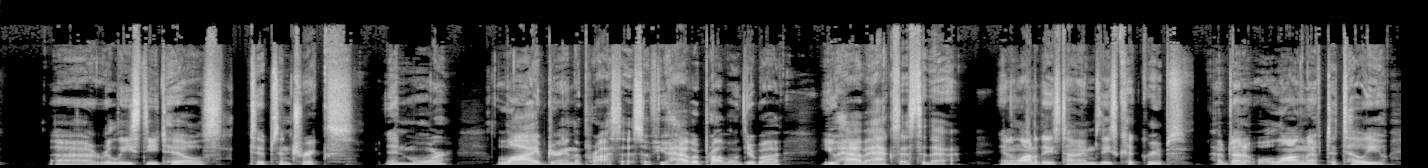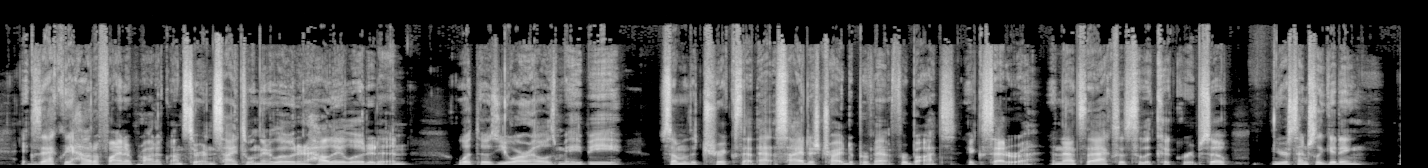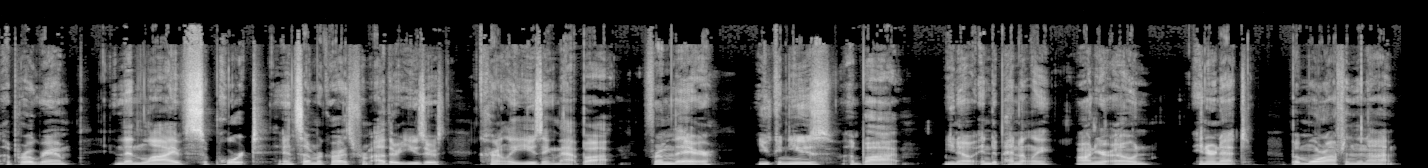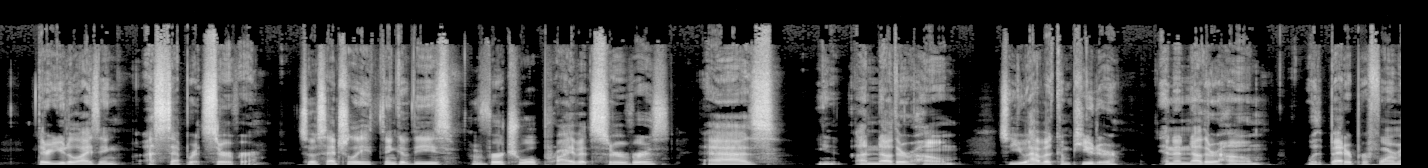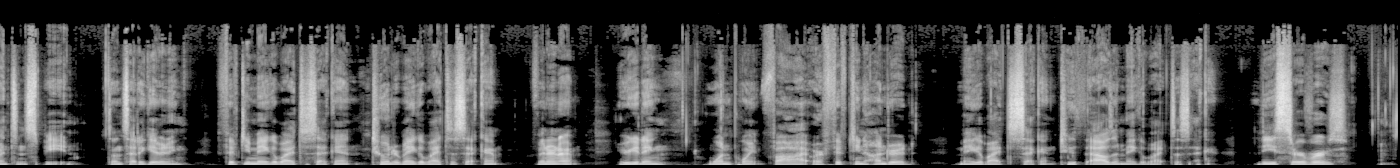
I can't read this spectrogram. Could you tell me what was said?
uh, release details, tips and tricks, and more live during the process. So if you have a problem with your bot, you have access to that. And a lot of these times, these cook groups have done it long enough to tell you exactly how to find a product on certain sites when they're loaded, how they loaded it, and what those URLs may be, some of the tricks that that site has tried to prevent for bots, etc. And that's the access to the cook group. So you're essentially getting a program and then live support in some regards from other users currently using that bot. From there, you can use a bot, you know, independently on your own internet, but more often than not, they're utilizing a separate server. So essentially, think of these virtual private servers as another home. So you have a computer in another home with better performance and speed. So instead of getting 50 megabytes a second, 200 megabytes a second of internet, you're getting 1.5 or 1500 megabytes a second, 2000 megabytes a second. These servers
